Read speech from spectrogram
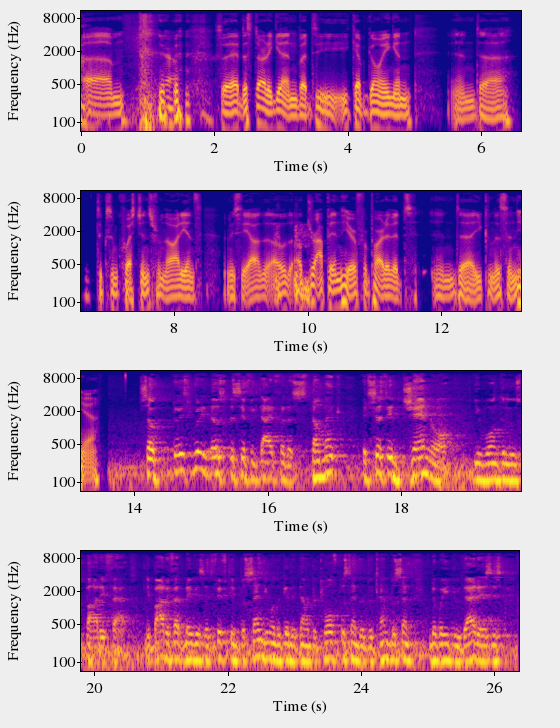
um, so they had to start again, but he, he kept going and and uh, took some questions from the audience. Let me see. I'll I'll, I'll drop in here for part of it, and uh, you can listen here. So there is really no specific diet for the stomach. It's just in general, you want to lose body fat. Your body fat maybe is at 15%, you want to get it down to 12% or to 10%. The way you do that is, is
